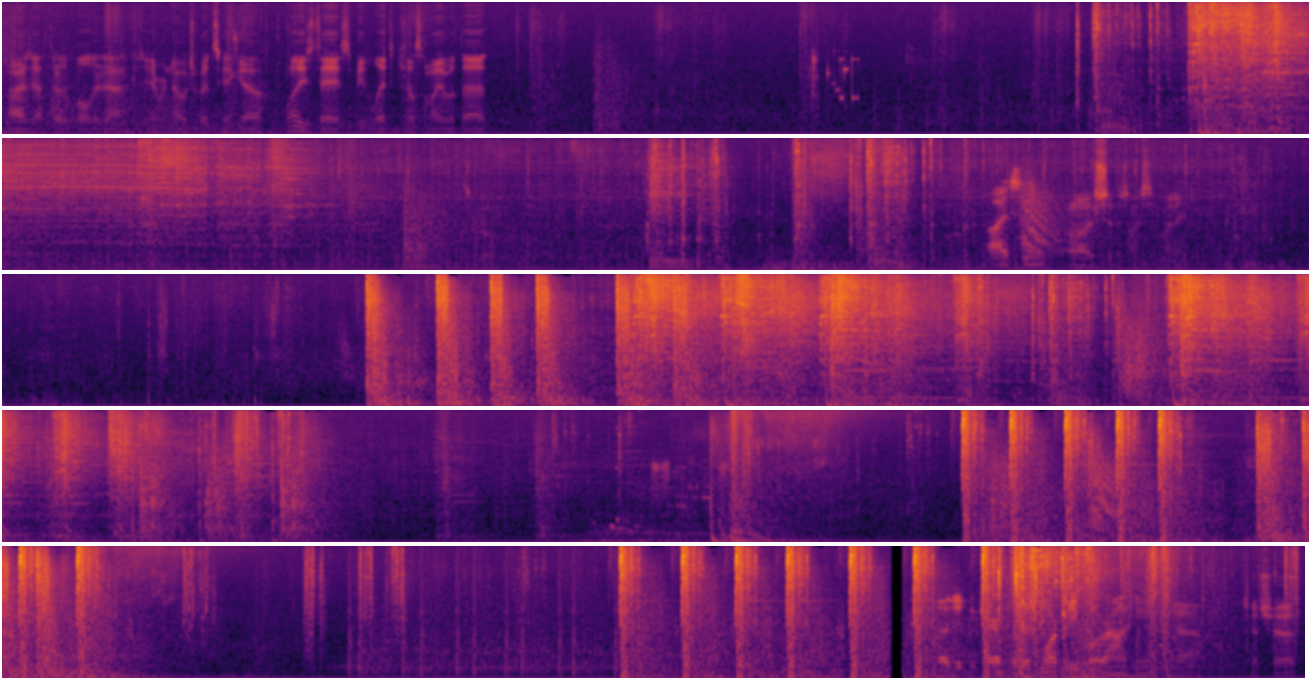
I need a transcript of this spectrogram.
I just gotta throw the boulder down because you never know which way it's gonna go. One of these days it'd be lit to kill somebody with that. That's cool. Oh, I. Oh shit, there's only just be careful. There's more people around. Yeah, just got shot.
